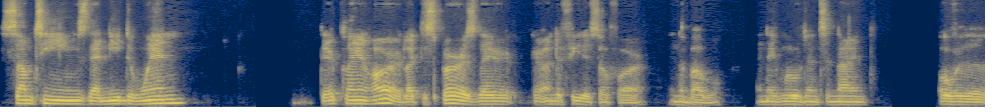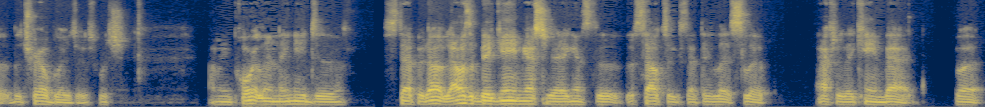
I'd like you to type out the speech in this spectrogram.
some teams that need to win, they're playing hard. Like the Spurs, they're they're undefeated so far in the bubble, and they've moved into ninth over the the Trailblazers. Which, I mean, Portland, they need to step it up. That was a big game yesterday against the the Celtics that they let slip after they came back. But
